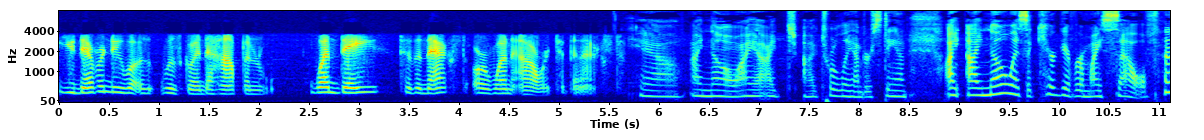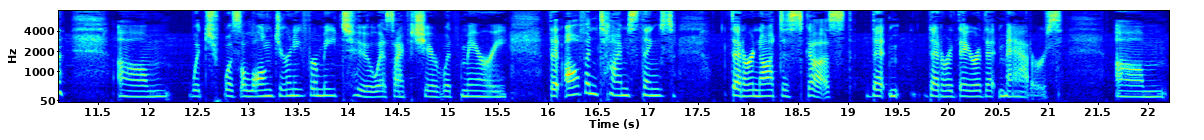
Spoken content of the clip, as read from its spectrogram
you never knew what was going to happen one day to the next or one hour to the next. Yeah, I know. I, I, I truly understand. I, I know as a caregiver myself, um, which was a long journey for me too, as I've shared with Mary, that oftentimes things that are not discussed that that are there that matters. Um,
